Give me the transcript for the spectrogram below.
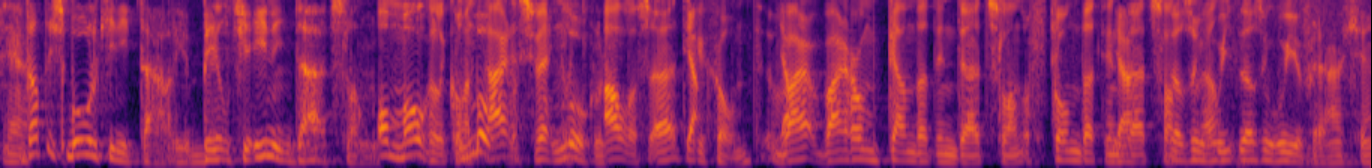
Ja. Dat is mogelijk in Italië. Beeld je in in Duitsland. Onmogelijk, want Onmogelijk, daar is werkelijk onmogelijk. alles uitgegond. Ja. Waar, waarom kan dat in Duitsland, of kon dat in Ja, Duitsland dat is, een wel? goeie, dat is een goede vraag. Hè.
